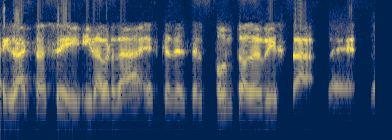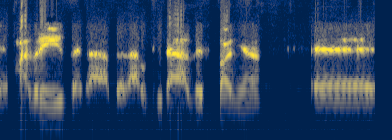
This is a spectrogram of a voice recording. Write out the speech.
Exacto, sí, y la verdad es que desde el punto de vista de, de Madrid, de la, de la unidad de España, eh,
